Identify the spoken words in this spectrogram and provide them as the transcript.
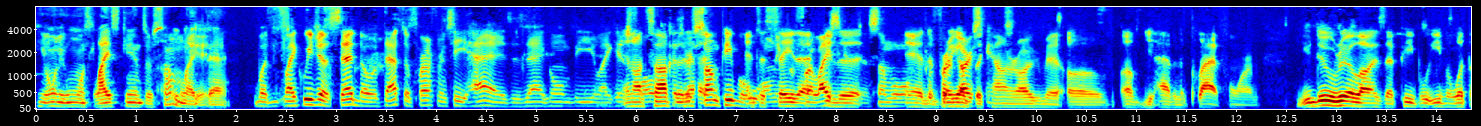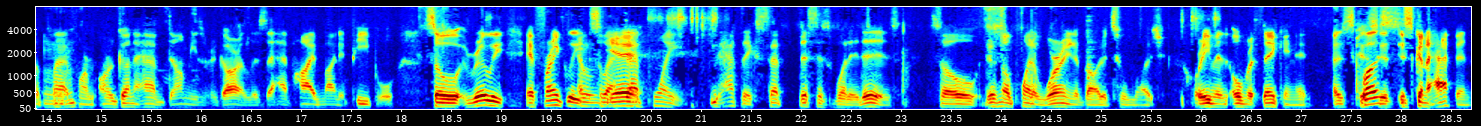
he only wants light skins or something Okay. like that. But like we just said though, if that's a preference he has, is that going to be like his And on fault? top of Because there's that, some people who to only say prefer that light in skins, the- and some who yeah, to bring up the skins. counter argument of of you having a platform, you do realize that people, even with the Mhm. platform, are gonna have dummies regardless. That have high minded people. So really, and frankly, And so yeah. at that point, you have to accept this is what it is. So there's no point of worrying about it too much or even overthinking it. It's, 'cause Plus- it's, it's gonna happen.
